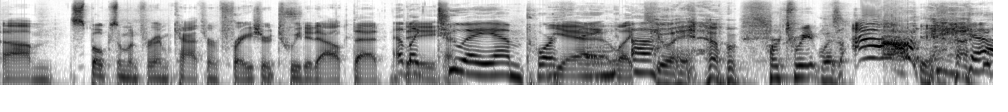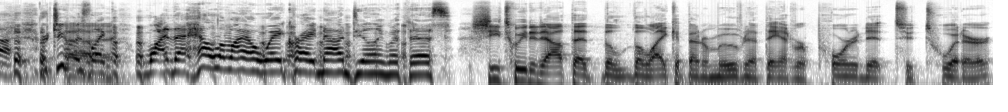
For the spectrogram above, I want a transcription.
Um, spokeswoman for him, Catherine Frazier, tweeted out that At they like 2 a.m., poor thing. Yeah, thing. like Uh, 2 a.m. Her tweet was, ah! yeah. Or two was like, why the hell am I awake right now dealing with this? she tweeted out that the, the like had been removed and that they had reported it to Twitter.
